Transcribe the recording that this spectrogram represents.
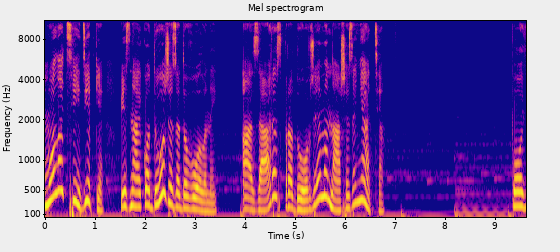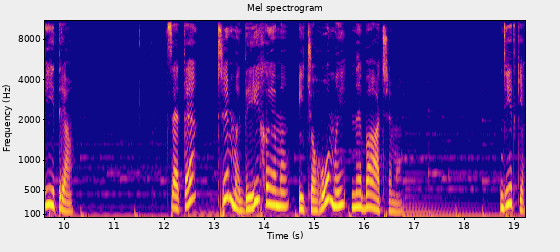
Молодці, дітки, пізнайко дуже задоволений. А зараз продовжуємо наше заняття. Повітря. Це те, чим ми дихаємо і чого ми не бачимо. Дітки,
